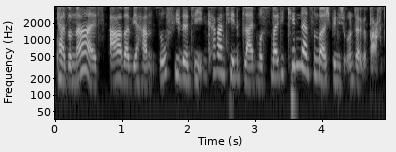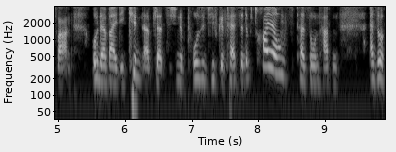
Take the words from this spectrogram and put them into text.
Personals, aber wir haben so viele, die in Quarantäne bleiben mussten, weil die Kinder zum Beispiel nicht untergebracht waren oder weil die Kinder plötzlich eine positiv getestete Betreuungsperson hatten. Also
